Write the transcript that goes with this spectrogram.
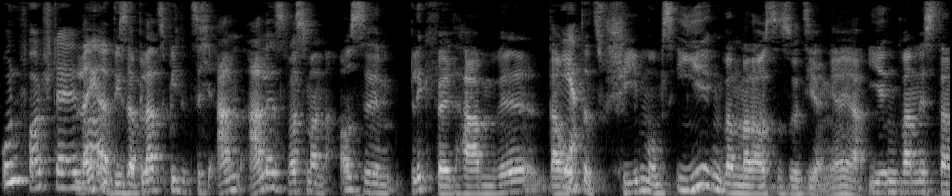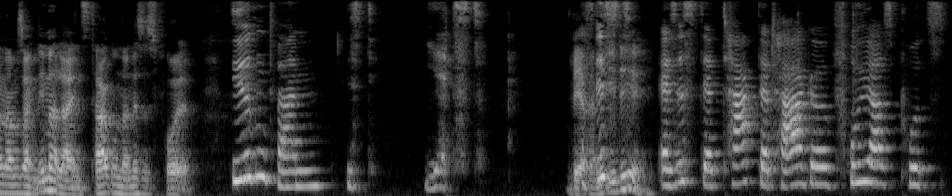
unvorstellbar. Naja, dieser Platz bietet sich an, alles, was man aus dem Blickfeld haben will, darunter ja. zu schieben, um es irgendwann mal auszusortieren. Ja, ja. Irgendwann ist dann am St. Nimmerleinstag und dann ist es voll. Irgendwann ist jetzt. Wäre eine ist, Idee. Es ist der Tag der Tage, Frühjahrsputz.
